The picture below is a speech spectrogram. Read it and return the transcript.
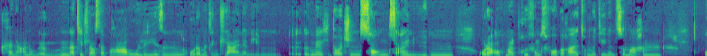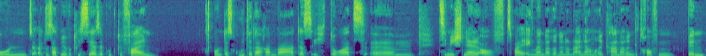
keine Ahnung, irgendeinen Artikel aus der Bravo lesen oder mit den Kleinen eben äh, irgendwelche deutschen Songs einüben oder auch mal Prüfungsvorbereitung mit denen zu machen. Und äh, das hat mir wirklich sehr, sehr gut gefallen. Und das Gute daran war, dass ich dort ähm, ziemlich schnell auf zwei Engländerinnen und eine Amerikanerin getroffen bin,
